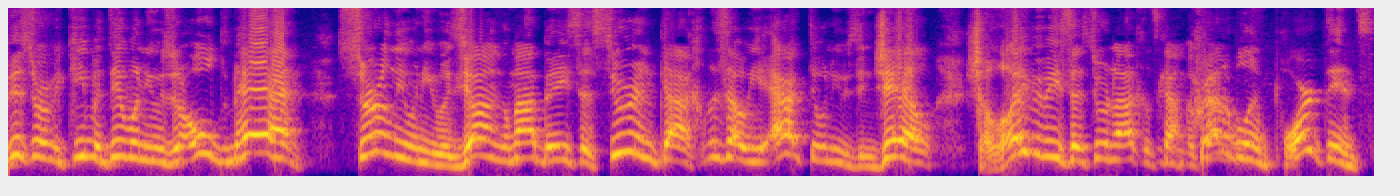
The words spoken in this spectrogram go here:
this Rabbi Kiva did when he was an old man, certainly when he was young, Mab, says, Surin Kach, this is how he acted when he was in jail. Shaloi, says, Surin incredible importance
